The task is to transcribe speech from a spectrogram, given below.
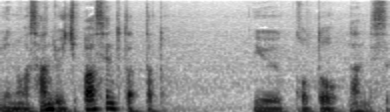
いうのが31%だったということなんです。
